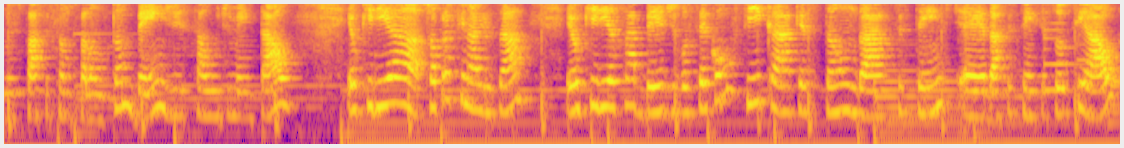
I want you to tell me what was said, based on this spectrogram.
no espaço estamos falando também de saúde mental, eu queria, só para finalizar, eu queria saber de você como fica a questão da, assistente, é, da assistência social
